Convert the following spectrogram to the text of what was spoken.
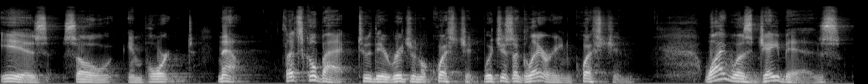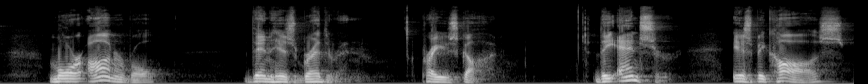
is so important. Now, let's go back to the original question, which is a glaring question. Why was Jabez more honorable than his brethren? Praise God. The answer is because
